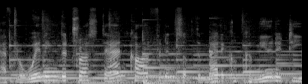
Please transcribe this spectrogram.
After winning the trust and confidence of the medical community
